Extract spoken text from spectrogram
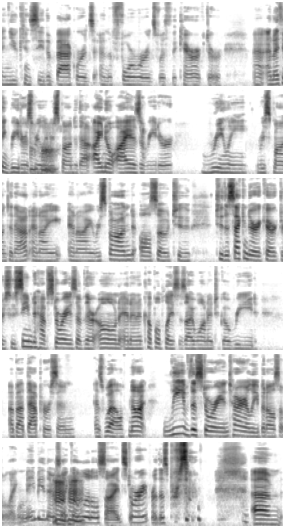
and you can see the backwards and the forwards with the character. Uh, and I think readers really mm-hmm. respond to that. I know I, as a reader, really respond to that and I and I respond also to to the secondary characters who seem to have stories of their own and in a couple places I wanted to go read about that person as well. Not leave the story entirely, but also like maybe there's mm-hmm. like a mm-hmm. little side story for this person. um,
